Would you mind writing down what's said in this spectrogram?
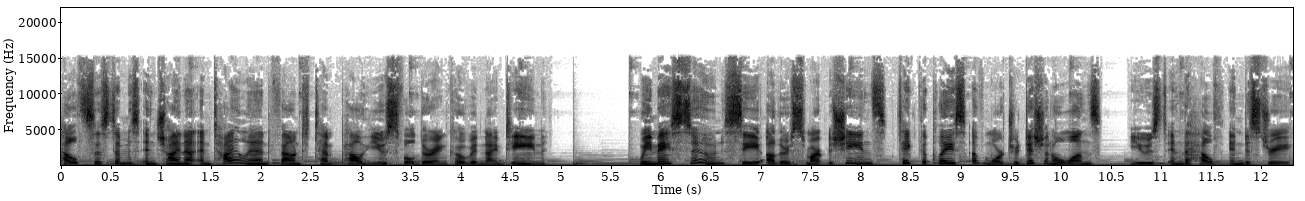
Health systems in China and Thailand found TempPal useful during COVID 19. We may soon see other smart machines take the place of more traditional ones used in the health industry.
